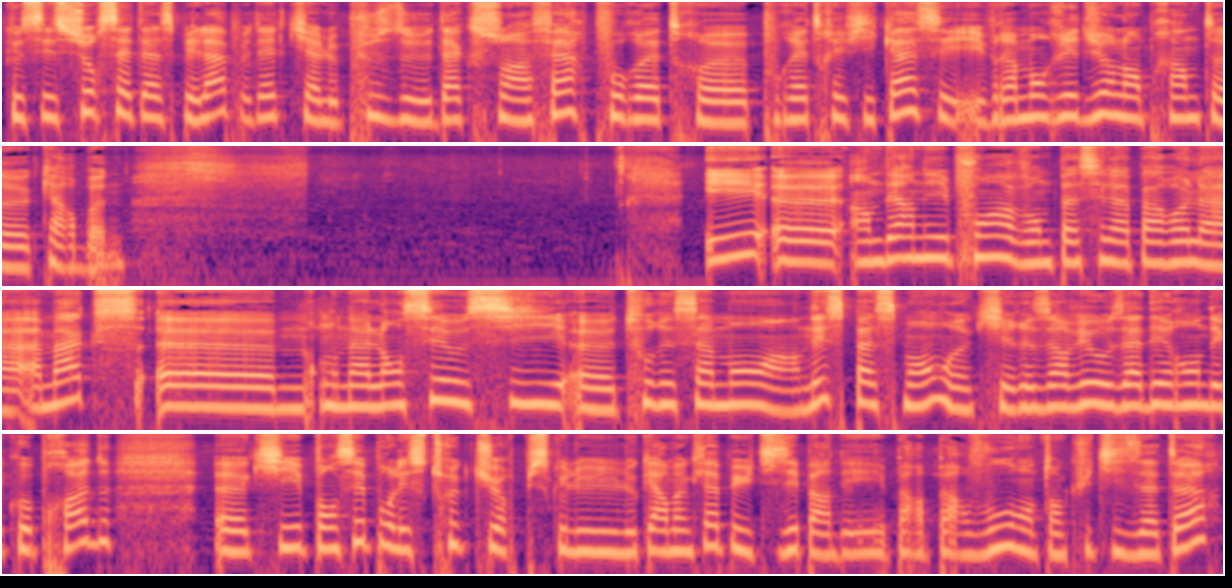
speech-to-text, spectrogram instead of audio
que c'est sur cet aspect-là peut-être qu'il y a le plus d'actions à faire pour être, euh, pour être efficace et vraiment réduire l'empreinte euh, carbone. Et euh, un dernier point avant de passer la parole à, Max, euh, on a lancé aussi euh, tout récemment un espace membre qui est réservé aux adhérents d'EcoProd, qui est pensé pour les structures, puisque le, Carbon Clap est utilisé par, vous en tant qu'utilisateur.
